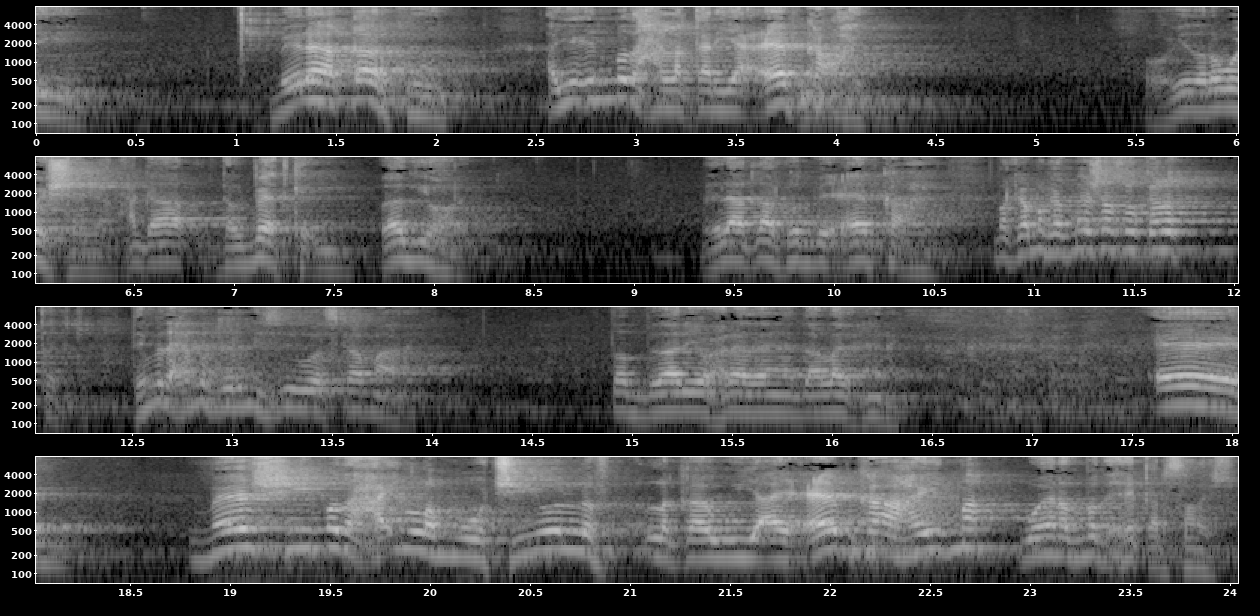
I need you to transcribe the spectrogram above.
eegay. Meelaha qaarkood ayaa in madaxa la qariyaa ceeb ka ahay. Oo iyadana way sheegaan xagga galbeedka iyo waagii hore. Meelaha qaarkood bay ceeb ka ahay. Marka markaad meeshaasoo kale tagto dee madaxa ma qarinaysid waa iska maana dad bidaariya wax leedahay ina alla xina meeshii madaxa in la muujiyo la qaawiye ay ceeb ka ahaydna waa inaad madaxii qarsanayso.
